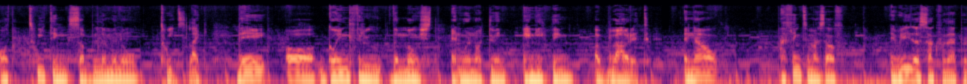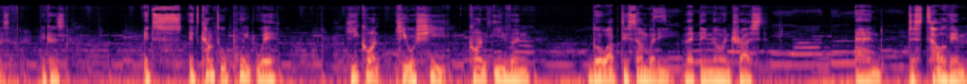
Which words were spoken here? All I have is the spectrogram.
are tweeting subliminal tweets. Like they are going through the most and we're not doing anything about it. And now I think to myself, it really does suck for that person because it's it's come to a point where he can't he or she can't even go up to somebody that they know and trust just tell them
